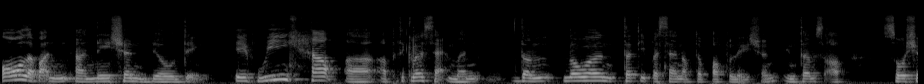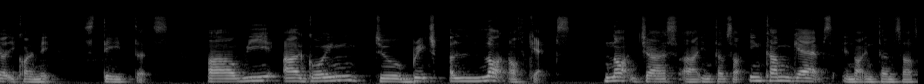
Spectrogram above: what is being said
all about uh, nation building. If we help uh, a particular segment, the lower 30% of the population in terms of social economic status, uh, we are going to bridge a lot of gaps, not just uh, in terms of income gaps, and not in terms of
